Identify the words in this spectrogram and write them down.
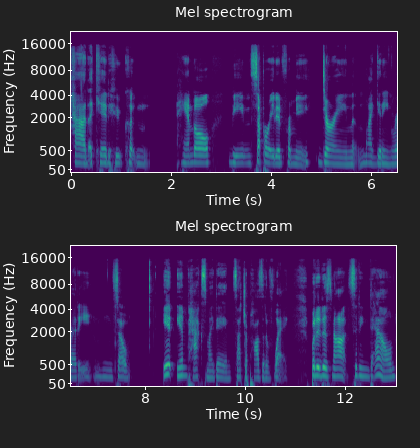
had a kid who couldn't handle being separated from me during my getting ready. Mm-hmm. So it impacts my day in such a positive way. But it is not sitting down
